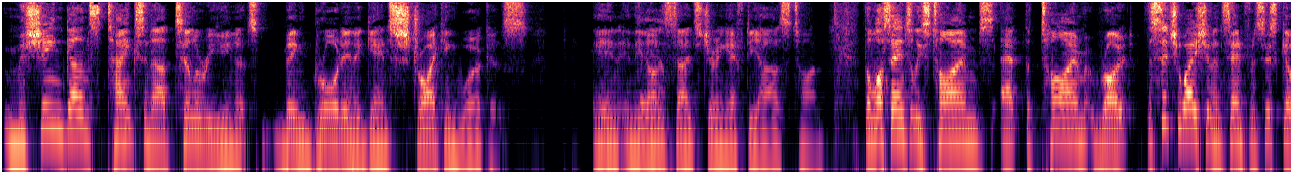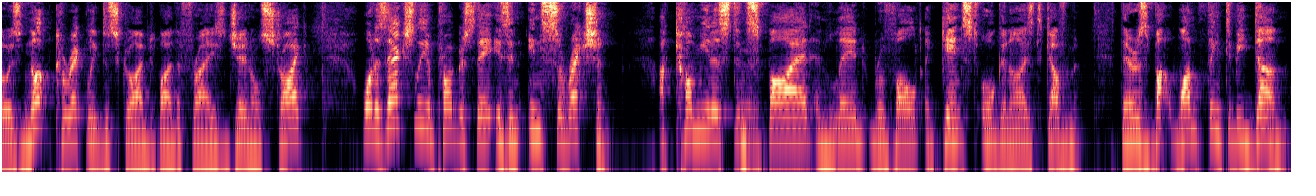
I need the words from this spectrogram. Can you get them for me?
machine guns, tanks, and artillery units being brought in against striking workers in, in the United States during FDR's time. The Los Angeles Times at the time wrote The situation in San Francisco is not correctly described by the phrase general strike. What is actually in progress there is an insurrection. A communist inspired and led revolt against organized government. There is but one thing to be done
